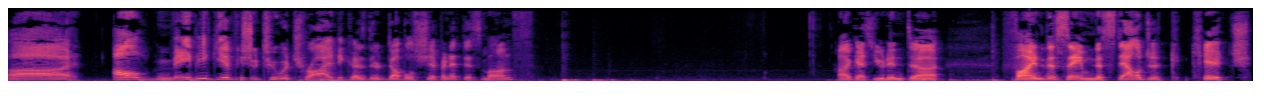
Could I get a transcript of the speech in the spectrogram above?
Uh, I'll maybe give issue two a try because they're double shipping it this month. I guess you didn't uh, find the same nostalgic kitsch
